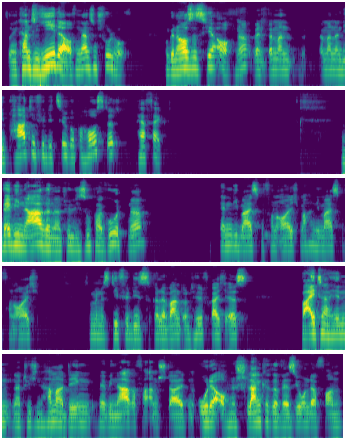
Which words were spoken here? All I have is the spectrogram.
So, den kannte jeder auf dem ganzen Schulhof. Und genauso ist es hier auch. Ne? Wenn, wenn, man, wenn man dann die Party für die Zielgruppe hostet, perfekt. Webinare natürlich super gut. Ne? Kennen die meisten von euch, machen die meisten von euch, zumindest die, für die es relevant und hilfreich ist. Weiterhin natürlich ein Hammerding, Webinare veranstalten oder auch eine schlankere Version davon,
